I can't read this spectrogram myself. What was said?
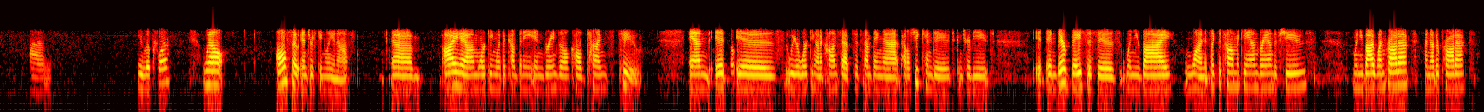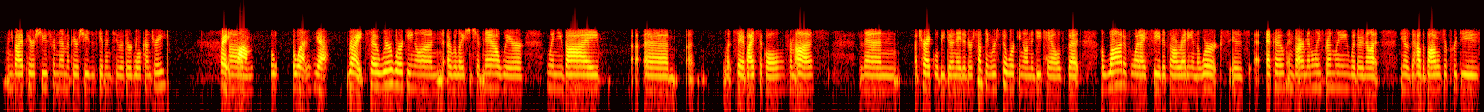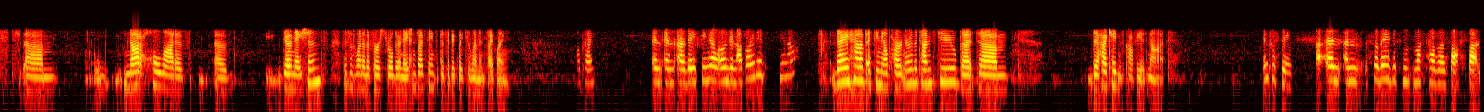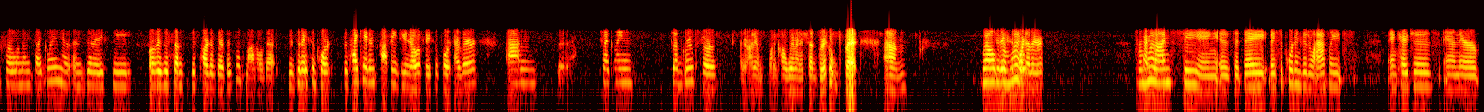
um, you look for? Well, also interestingly enough, um, I am working with a company in Greenville called Times Two, and it is we are working on a concept of something that Pedal Chic can do to contribute. It, and their basis is when you buy one, it's like the Thom McAn brand of shoes. When you buy one product, another product. When you buy a pair of shoes from them, a pair of shoes is given to a third world country. Right, um, Thom, the one, yeah. Right. So we're working on a relationship now where when you buy, um, uh, let's say, a bicycle from us, then a trike will be donated or something. We're still working on the details, but a lot of what I see that's already in the works is eco environmentally friendly, whether or not you know how the bottles are produced. Um, not a whole lot of, of donations this is one of the first real donations I've seen specifically to women cycling. Okay. And and are they female owned and operated? You know. They have a female partner, the Times Two, but um, the High Cadence Coffee is not. Interesting. Uh, and and so they just must have a soft spot for women cycling, and do they see, or is this some just part of their business model that do they support does High Cadence Coffee, do you know if they support other um, cycling subgroups or I don't, I don't want to call women a subgroup, but um, well, do they support what, other? From what I'm seeing is that they they support individual athletes and coaches, and they're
